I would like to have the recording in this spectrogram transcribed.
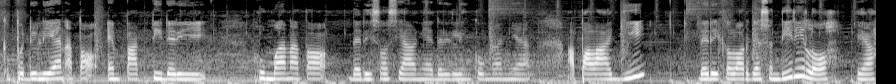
kepedulian atau empati dari human atau dari sosialnya dari lingkungannya. Apalagi dari keluarga sendiri loh ya.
